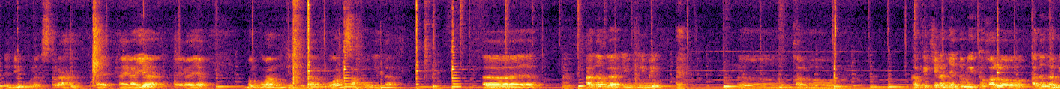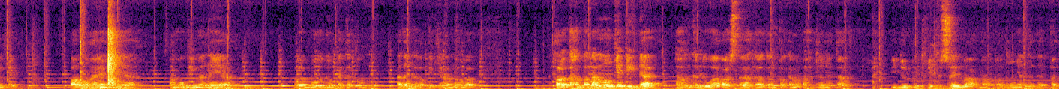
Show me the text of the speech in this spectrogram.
eh, di bulan setelah hari, raya hari raya berkurang mungkin kita uang saku kita. Eh ada nggak iming-iming eh eh, kalau kepikirannya dulu itu kalau ada nggak mikir oh mau hari raya aku gimana ya bawa dompet atau enggak? Ada nggak kepikiran bahwa kalau tahun pertama mungkin tidak. Tahun kedua kalau setelah tahun, tahun pertama ah ternyata Idul Fitri itu selain maaf maafan ternyata dapat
